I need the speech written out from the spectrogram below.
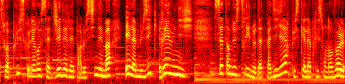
soit plus que les recettes générées par le cinéma et la musique réunies. Cette industrie ne date pas d'hier, puisqu'elle a pris son envol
